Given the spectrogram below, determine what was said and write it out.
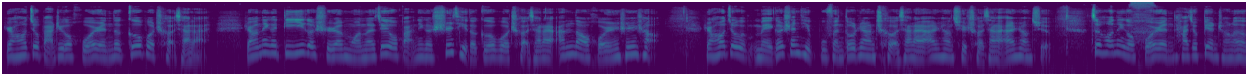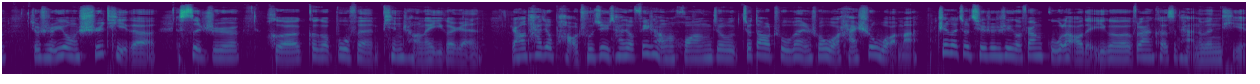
然后就把这个活人的胳膊扯下来，然后那个第一个食人魔呢就又把那个尸体的胳膊扯下来安到活人身上，然后就每个身体部分都这样扯下来安上去，扯下来安上去，最后那个活人他就变成了就是用尸体的四肢和各个部分拼成了一个人，然后他就跑出去，他就非常的慌，就就到处问说我还是我吗？这个就其实是一个非常古老的一个弗兰克斯坦的问题。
